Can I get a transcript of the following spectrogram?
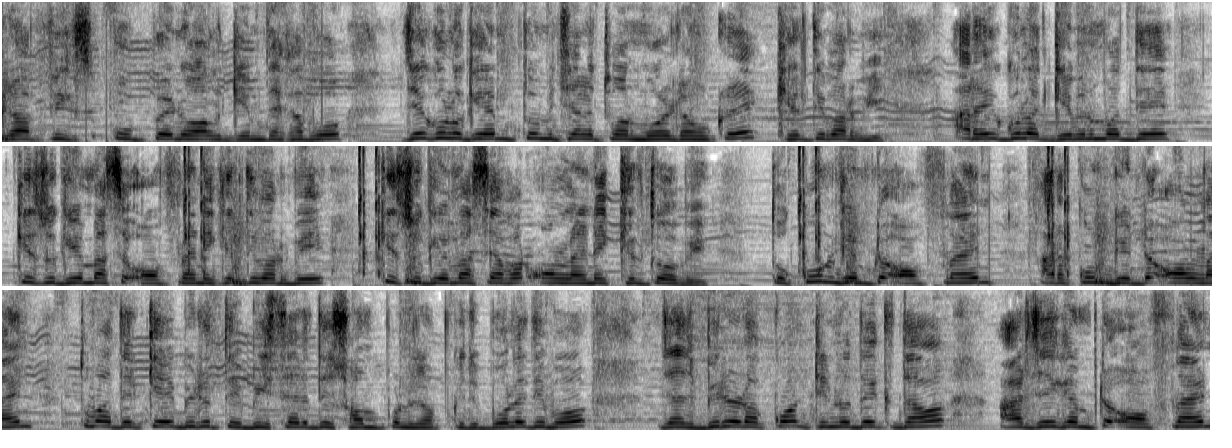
graphics open world game দেখাবো। যেগুলো গেম তুমি চাইলে তোমার মোবাইল ডাউন করে খেলতে পারবি। আর এগুলো গেমের মধ্যে কিছু গেম আছে অফলাইনে খেলতে পারবে, কিছু গেম আছে আবার অনলাইনে খেলতে হবে। তো কোন গেমটা অফলাইন আর কোন গেমটা অনলাইন তোমাদেরকে এই ভিডিওতে বিস্তারিত সম্পূর্ণ সব কিছু বলে দিব। জাস্ট ভিডিওটা কন্টিনিউ দেখে দাও, আর যে গেমটা অফলাইন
